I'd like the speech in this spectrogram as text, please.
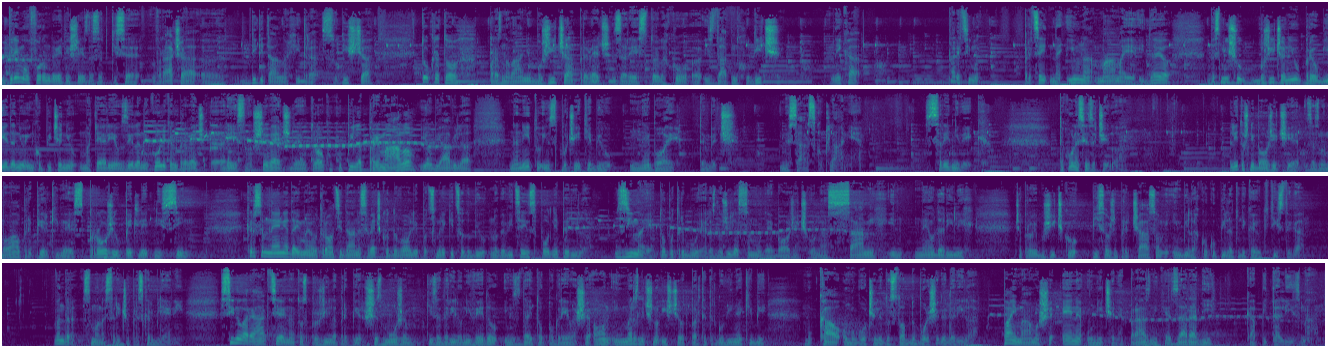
Gremo v Forum 69, ki se vrača, uh, digitalna hitra sodišča. Tokrat o praznovanju Božiča, preveč za res, to je lahko uh, izdaten hudič, neka, pa recimo, precej naivna mama je idejo, da smišu Božiča ni v preobjedanju in kopičenju materije vzela nekoliko preveč resno. Še več, da je otroku kupila premalo, je objavila na netu in spočet je bil ne boj, temveč mesarsko klanje. Srednji vek. Takole se je začelo. Letošnji božič je zaznamoval prepir, ki ga je sprožil petletni sin. Ker sem mnenja, da imajo otroci danes več kot dovolj, je pod smrekico dobil nogavice in spodnje perilo. Zima je, to potrebuje. Razložila sem mu, da je božič v nas samih in ne v darilih, čeprav je božičku pisal že pred časom in bi lahko kupila tudi kaj od tistega vendar smo na srečo preskrbljeni. Sinova reakcija je na to sprožila prepir še z možem, ki za darilo ni vedel in zdaj to pogreva še on in mrzlično išče odprte trgovine, ki bi mu kao omogočile dostop do boljšega darila. Pa imamo še ene uničene praznike zaradi kapitalizma.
